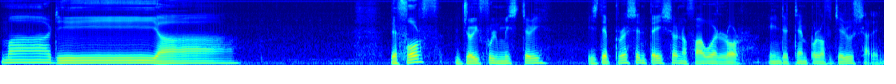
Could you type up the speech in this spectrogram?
Maria. The fourth joyful mystery is the presentation of our Lord in the Temple of Jerusalem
